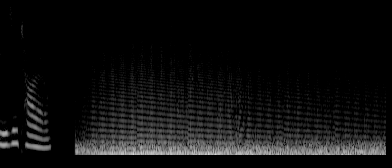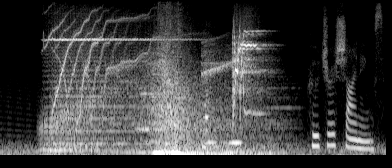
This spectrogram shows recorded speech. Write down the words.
Izutaro. Poocher Shinings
